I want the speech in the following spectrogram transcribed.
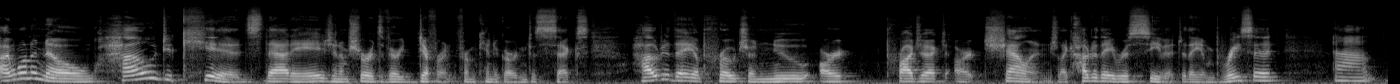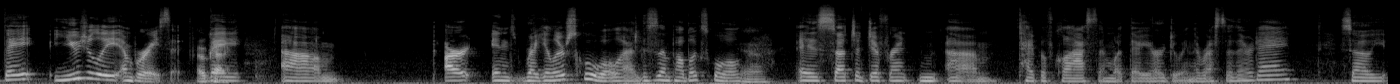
I want to know how do kids that age, and I'm sure it's very different from kindergarten to six, how do they approach a new art project, art challenge? Like, how do they receive it? Do they embrace it? Uh, they usually embrace it. Okay. They, um, art in regular school, uh, this is in public school, Yeah. is such a different um, type of class than what they are doing the rest of their day. So you,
